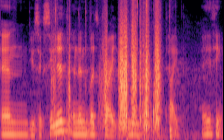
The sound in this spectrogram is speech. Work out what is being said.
and you succeeded and then let's try to type anything.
